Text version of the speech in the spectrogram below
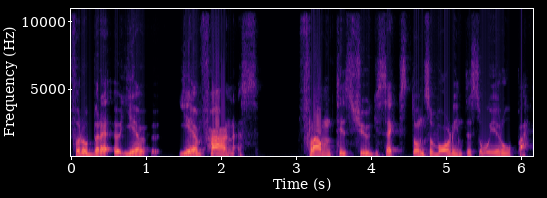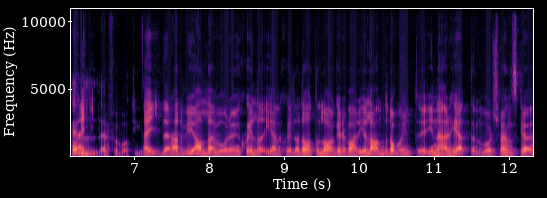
för att ge, ge en fairness, fram till 2016 så var det inte så i Europa Nej. heller för att vara tydlig. Nej, där hade vi ju alla våra enskilda, enskilda datalagar i varje land och de var ju inte i närheten. Vårt svenska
